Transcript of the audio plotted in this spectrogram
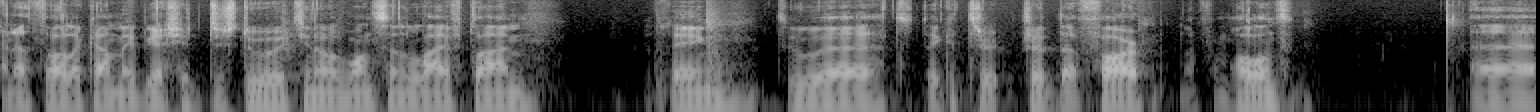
and I thought like, oh, maybe I should just do it. You know, once in a lifetime thing to uh, to take a tri- trip that far. From Holland. Uh,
